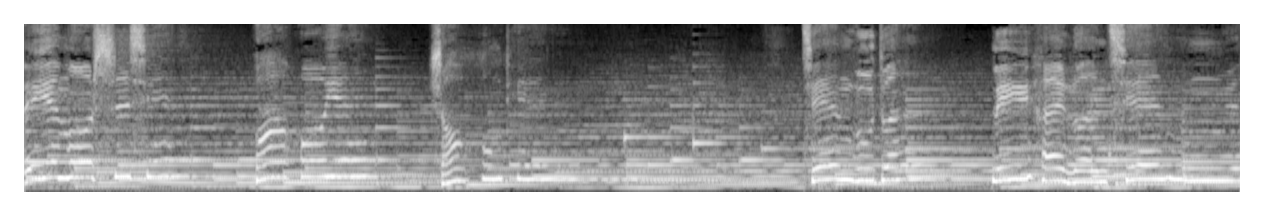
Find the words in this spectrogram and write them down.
泪淹没视线，花火焰烧红天，剪不断，理还乱千缘，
